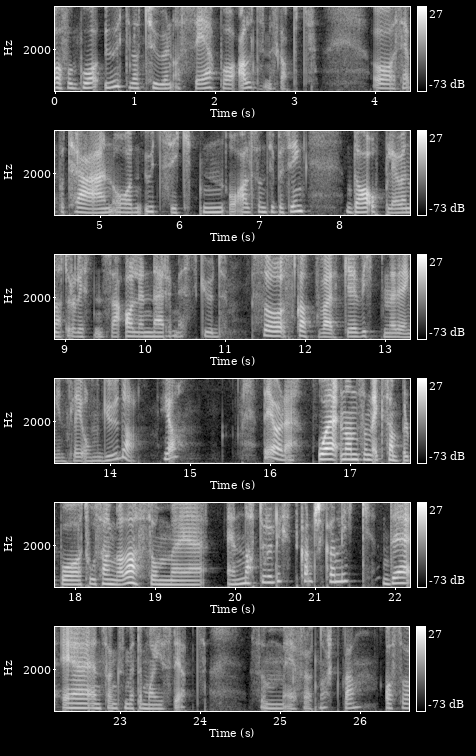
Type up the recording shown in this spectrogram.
Å få gå ut i naturen og se på alt som er skapt, og se på trærne og den utsikten og all sånn type ting, da opplever naturalisten seg aller nærmest Gud. Så skapverket vitner egentlig om Gud, da? Ja, det gjør det. Og noen sånne eksempel på to sanger da, som eh, en naturalist kanskje kan like, det er en sang som heter Majestet, som er fra et norsk band. Og så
